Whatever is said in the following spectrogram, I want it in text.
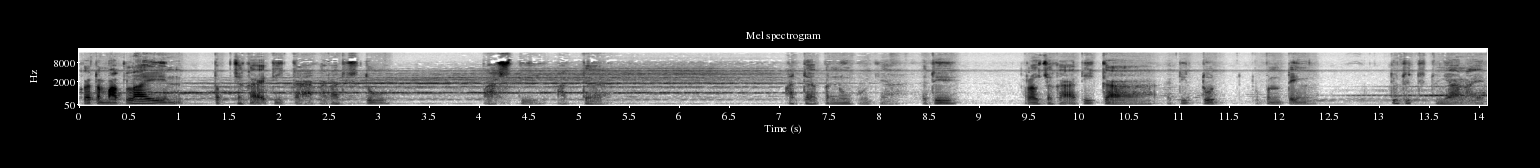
ke tempat lain tetap jaga etika karena di situ pasti ada ada penunggunya. Jadi kalau jaga etika, attitude itu penting. Itu di dunia lain.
